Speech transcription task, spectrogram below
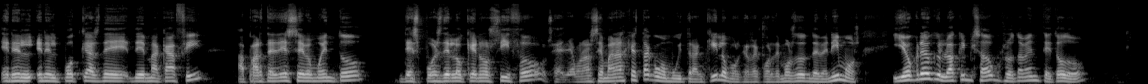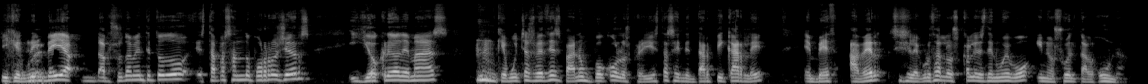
en el, en el podcast de, de McAfee, aparte de ese momento, después de lo que nos hizo, o sea, lleva unas semanas que está como muy tranquilo, porque recordemos de dónde venimos. Y yo creo que lo ha eclipsado absolutamente todo. Y que en Green Bay absolutamente todo está pasando por Rogers. Y yo creo además que muchas veces van un poco los periodistas a intentar picarle en vez a ver si se le cruzan los cables de nuevo y nos suelta alguna.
